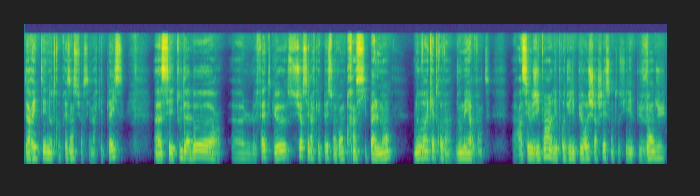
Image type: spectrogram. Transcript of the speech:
d'arrêter notre présence sur ces marketplaces, euh, c'est tout d'abord le fait que sur ces marketplaces, on vend principalement nos 20-80, nos meilleures ventes. Alors assez logiquement, hein, les produits les plus recherchés sont aussi les plus vendus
